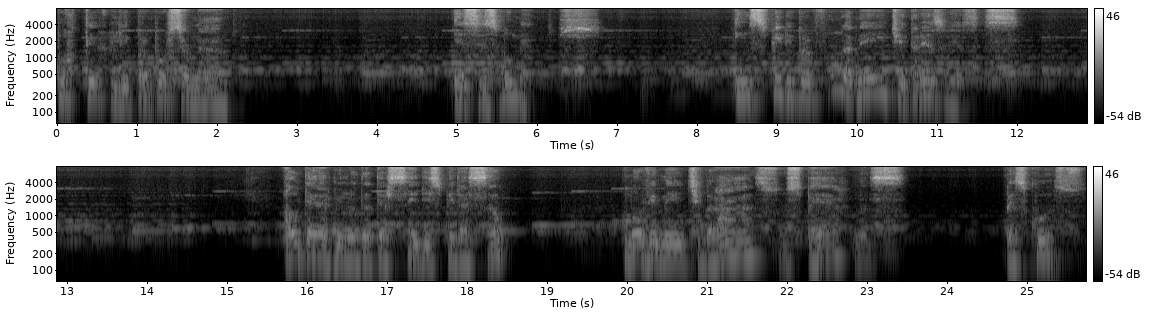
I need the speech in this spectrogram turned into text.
por ter lhe proporcionado esses momentos. Inspire profundamente três vezes. Ao término da terceira inspiração, movimente braços, pernas, pescoço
